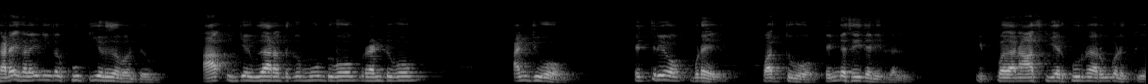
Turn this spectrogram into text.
தடைகளை நீங்கள் கூட்டி எழுத வேண்டும். ஆ இங்கே உதாரணத்துக்கு மூன்று ஓம் ரெண்டு ஓம் அஞ்சு ஓம் எத்தனை ஓம் விடை பத்து ஓம். என்ன செய்தனீர்கள்? இப்போதான் ஆசிரியர் கூறினார் உங்களுக்கு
